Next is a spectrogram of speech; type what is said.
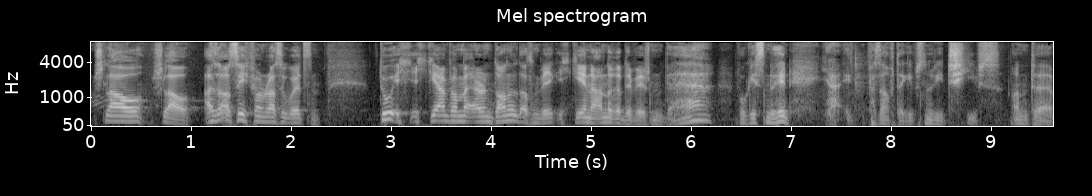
schlau, schlau. Also aus Sicht von Russell Wilson. Du, ich, ich gehe einfach mal Aaron Donald aus dem Weg. Ich gehe in eine andere Division. Hä? Wo gehst denn du hin? Ja, pass auf, da gibt es nur die Chiefs. Und äh,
